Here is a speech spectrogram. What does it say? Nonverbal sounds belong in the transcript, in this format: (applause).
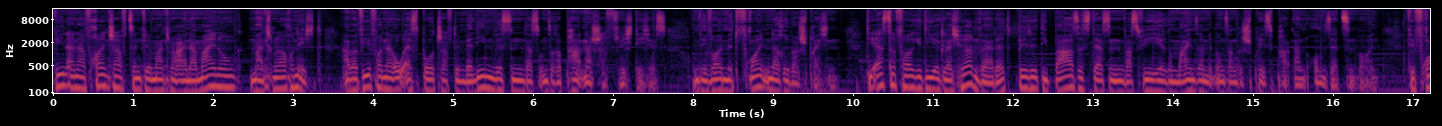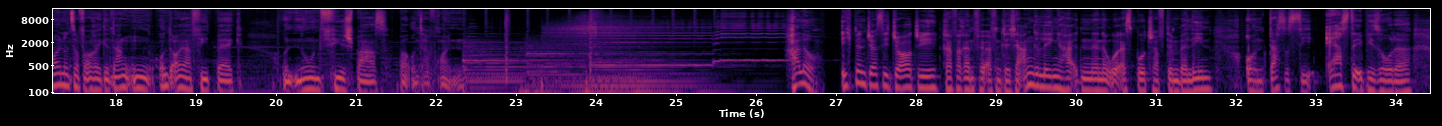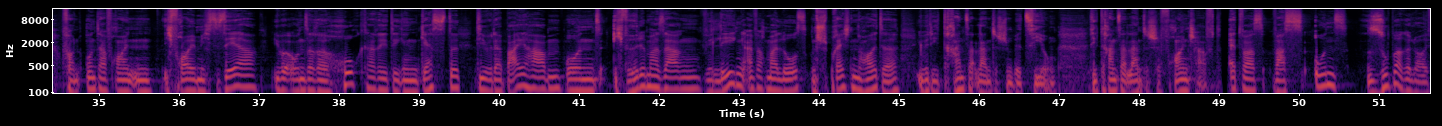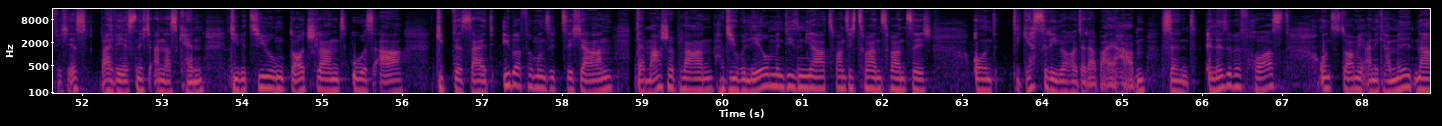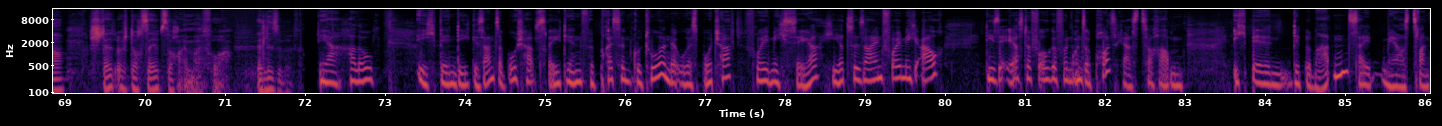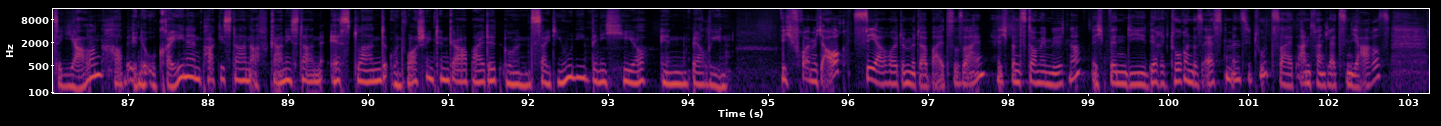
Wie in einer Freundschaft sind wir manchmal einer Meinung, manchmal auch nicht. Aber wir von der US-Botschaft in Berlin wissen, dass unsere Partnerschaft wichtig ist. Und wir wollen mit Freunden darüber sprechen. Die erste Folge, die ihr gleich hören werdet, bildet die Basis dessen, was wir hier gemeinsam mit unseren Gesprächspartnern umsetzen wollen. Wir freuen uns auf eure Gedanken und euer Feedback. Und nun viel Spaß bei Unterfreunden. Hallo. Ich bin Jesse Georgi, Referent für öffentliche Angelegenheiten in der US-Botschaft in Berlin und das ist die erste Episode von Unterfreunden. Ich freue mich sehr über unsere hochkarätigen Gäste, die wir dabei haben und ich würde mal sagen, wir legen einfach mal los und sprechen heute über die transatlantischen Beziehungen, die transatlantische Freundschaft. Etwas, was uns super geläufig ist, weil wir es nicht anders kennen. Die Beziehung Deutschland-USA gibt es seit über 75 Jahren. Der Marshallplan hat Jubiläum in diesem Jahr 2022 und die Gäste, die wir heute dabei haben, sind Elizabeth Horst und Stormy Annika Mildner. Stellt euch doch selbst doch einmal vor. Elizabeth. Ja, hallo. Ich bin die Gesandtsbotschaftsrätin für Presse und Kultur in der US-Botschaft. Freue mich sehr, hier zu sein. Freue mich auch, diese erste Folge von unserem Podcast zu haben. Ich bin Diplomatin seit mehr als 20 Jahren, habe in der Ukraine, in Pakistan, Afghanistan, Estland und Washington gearbeitet und seit Juni bin ich hier in Berlin. Ich freue mich auch sehr, heute mit dabei zu sein. Ich bin Stormy Mildner. Ich bin die Direktorin des Aspen-Instituts seit Anfang letzten Jahres.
